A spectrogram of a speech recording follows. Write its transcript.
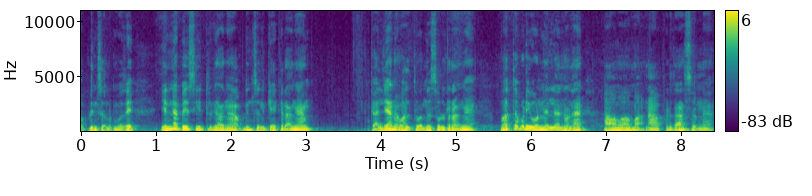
அப்படின்னு சொல்லும்போது என்ன பேசிகிட்டு இருக்காங்க அப்படின்னு சொல்லி கேட்குறாங்க. கல்யாண வாழ்த்து வந்து சொல்கிறாங்க மற்றபடி ஒன்றும் இல்லைன்னொன்னே ஆமாம் ஆமாம் நான் அப்படி தான் சொன்னேன்.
